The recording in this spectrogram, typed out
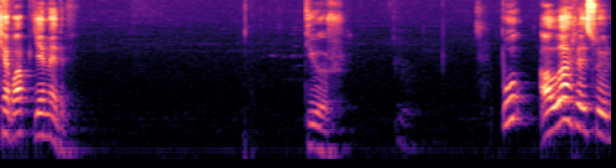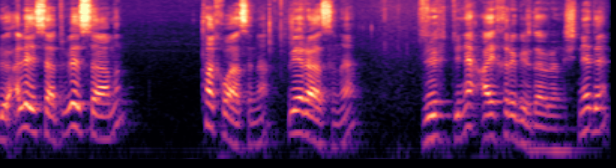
kebap yemedim diyor. Bu Allah Resulü Aleyhisselatü Vesselam'ın takvasına, verasına, zühdüne aykırı bir davranış. Neden?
